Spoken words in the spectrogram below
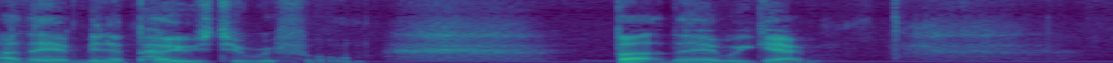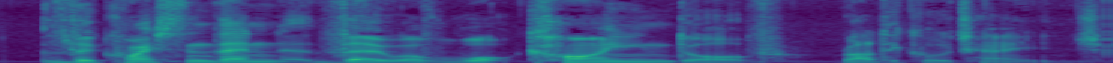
Uh, they have been opposed to reform. But there we go. The question then, though, of what kind of radical change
